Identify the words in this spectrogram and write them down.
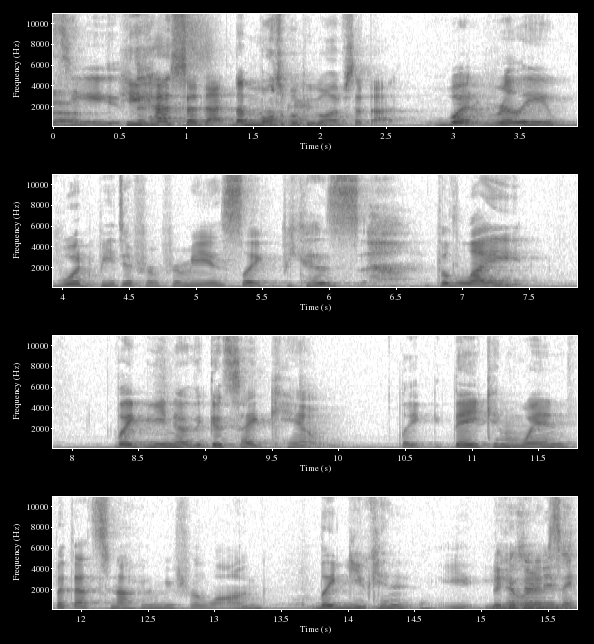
want to see. He that- has said that. The multiple Okay. people have said that. what really would be different for me is like because the light like you know the good side can't like they can win but that's not going to be for long like you can you, you Because know what i'm saying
